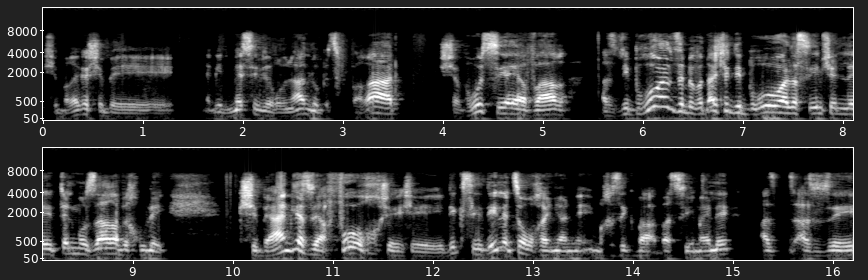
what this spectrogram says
שברגע שנגיד מסי ורונלדו בספרד שברו שיאי עבר, אז דיברו על זה, בוודאי שדיברו על השיאים של אה, תל מוזרה וכולי. כשבאנגליה זה הפוך, שדיקסי דין לצורך העניין אה, מחזיק בשיאים האלה, אז, אז אה,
